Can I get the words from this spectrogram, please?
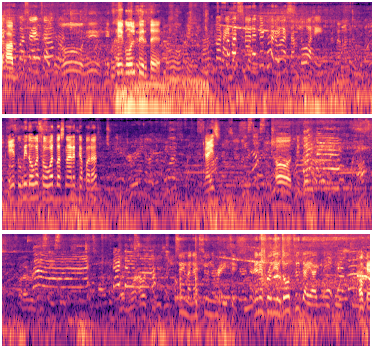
हा. बसायचं. हे गोल आहे ते आहे. हे तुम्ही दोघं सोबत बसणार आहेत का परत? काहीच हो तिथून. Same, my next two, number 18. And then for the adult two, diagonally, please. Okay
